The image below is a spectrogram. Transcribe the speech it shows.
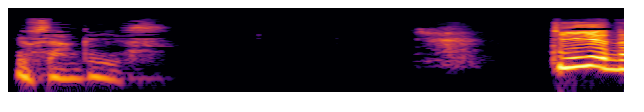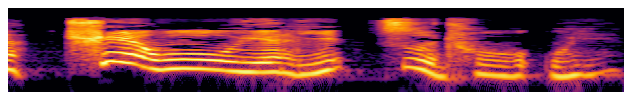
有三个意思。第一呢，劝无远离，自处无因。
